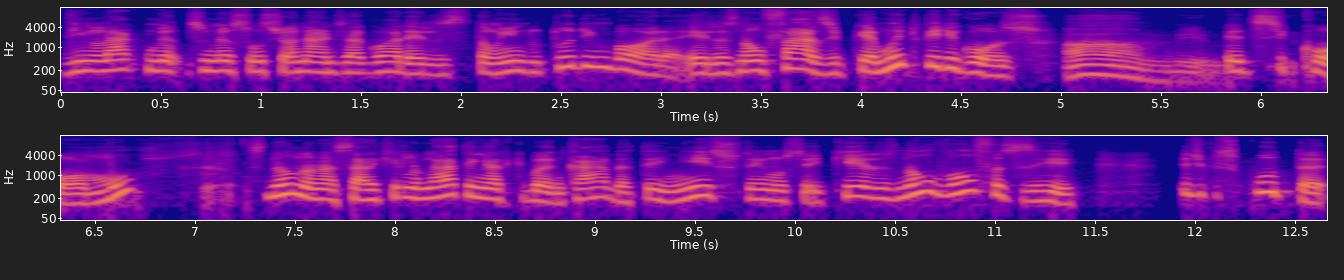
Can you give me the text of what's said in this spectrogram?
Vim lá com os meus funcionários agora, eles estão indo tudo embora. Eles não fazem, porque é muito perigoso. Ah, meu. Eu disse, como? Disse, não, dona Sara, aquilo lá tem arquibancada, tem isso, tem não sei o quê, eles não vão fazer. Eu digo, escuta,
